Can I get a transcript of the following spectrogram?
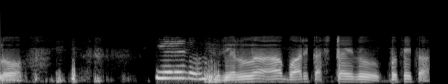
ಲೋ. ಹೇಳು. ಇದೆಲ್ಲ ಭಾರಿ ಕಷ್ಟ ಇದು. ಗೊತ್ತೈತಾ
